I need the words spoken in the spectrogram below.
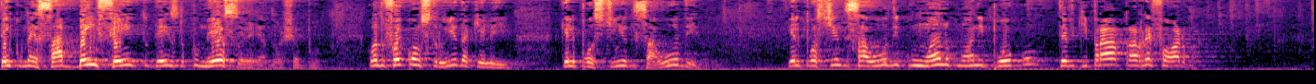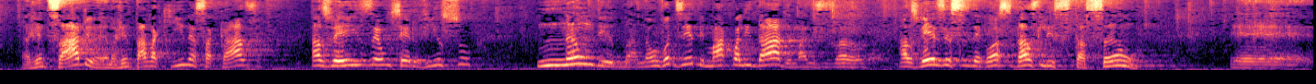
têm que começar bem feito desde o começo, vereador Champu. Quando foi construído aquele, aquele postinho de saúde, Aquele postinho de saúde, com um ano, com um ano e pouco, teve que ir para a reforma. A gente sabe, né? a gente estava aqui nessa casa, às vezes é um serviço não de, não vou dizer de má qualidade, mas uh, às vezes esses negócios das licitação, é,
